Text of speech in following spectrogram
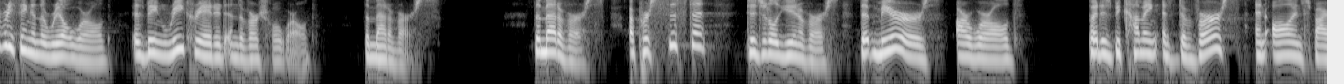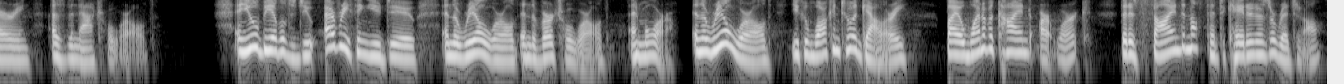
Everything in the real world is being recreated in the virtual world, the metaverse. The metaverse, a persistent digital universe that mirrors our world, but is becoming as diverse and awe inspiring as the natural world. And you will be able to do everything you do in the real world, in the virtual world, and more. In the real world, you can walk into a gallery, buy a one of a kind artwork that is signed and authenticated as original,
